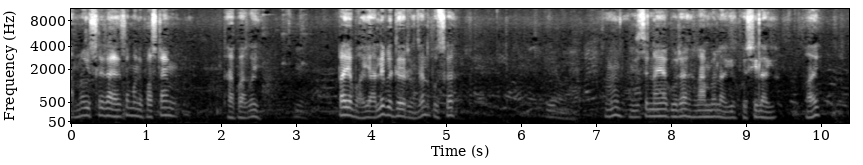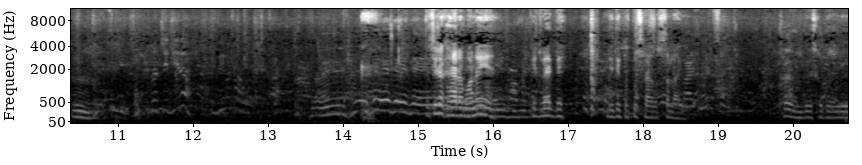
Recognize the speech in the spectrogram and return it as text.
हाम्रो उसले राखेको छ मैले फर्स्ट टाइम थाहा पाएको है। प्रायः भइहाल्यो बेदर हुन्छ नि पुच्का। यो चाहिँ नयाँ कुरा राम्रो लाग्यो खुसी लाग्यो है। छिटो खाएर भन है यहाँ। फिडब्याक दे दिदीको पुच्का कस्तो लाग्यो। खै हुन्थ्यो यसको त उयो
